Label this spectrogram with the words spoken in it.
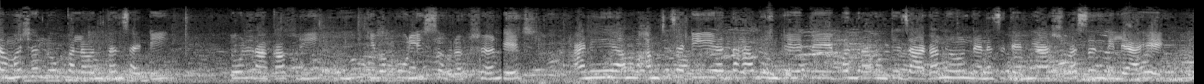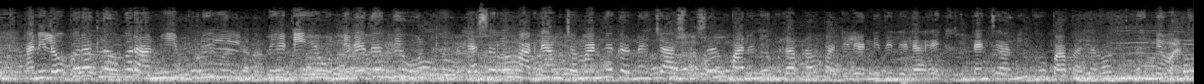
तमाशा लोककलावंतांसाठी टोल नाका फ्री किंवा पोलीस संरक्षण. हेच आणि आम आमच्यासाठी दहा गुंठे ते पंधरा गुंठे जागा मिळवून देण्याचं त्यांनी आश्वासन दिले आहे. आणि लवकरात लवकर आम्ही पुढील भेटी घेऊन निवेदन देऊन त्या सर्व मागण्या आमच्या मान्य करण्याचे आश्वासन माननीय गुलाबराव पाटील यांनी दिलेले आहे. त्यांचे आम्ही खूप आभारी आहोत. धन्यवाद.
